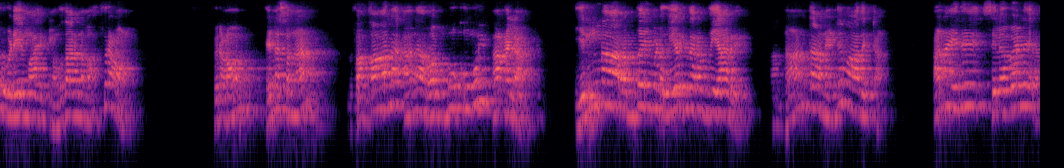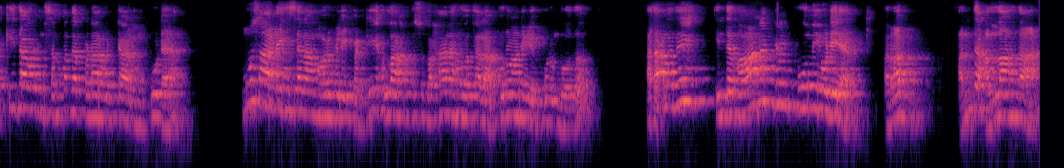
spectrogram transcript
ஒரு விடயமாக இருக்கலாம் உதாரணமாக பிராவன் பிராவன் என்ன சொன்னான்? அன எல்லா ரப்பை விட உயர்ந்த ரப்பு யாரு? நான் தான் என்று வாதிட்டான். ஆனா இது சில வேளை அக்கீதாவுடன் சம்பந்தப்படாவிட்டாலும் கூட மூசா அலிஹலாம் அவர்களை பற்றி அல்லாஹ் சுபஹானஹோதலா குர்ஆனிலே கூறும்போது அதாவது இந்த வானங்கள் பூமியுடைய ரப் அந்த அல்லாஹ் தான்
